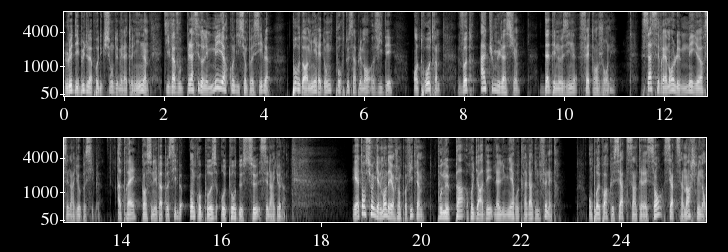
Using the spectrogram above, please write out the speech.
le début de la production de mélatonine qui va vous placer dans les meilleures conditions possibles pour dormir et donc pour tout simplement vider, entre autres, votre accumulation d'adénosine faite en journée. Ça, c'est vraiment le meilleur scénario possible. Après, quand ce n'est pas possible, on compose autour de ce scénario-là. Et attention également, d'ailleurs j'en profite, pour ne pas regarder la lumière au travers d'une fenêtre. On pourrait croire que certes c'est intéressant, certes ça marche, mais non.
